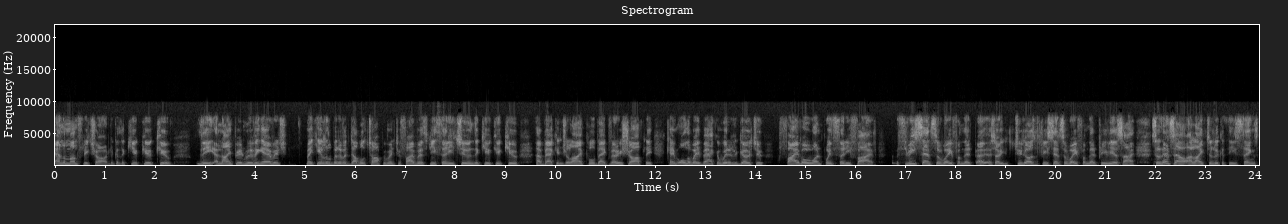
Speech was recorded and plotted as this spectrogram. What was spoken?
and the monthly chart. Look at the QQQ. The uh, nine period moving average making a little bit of a double top. We went to 503.32 in the QQQ uh, back in July, pulled back very sharply, came all the way back, and where did it go to? 501.35 three cents away from that. Uh, sorry, two dollars and three cents away from that previous high. So that's how I like to look at these things.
